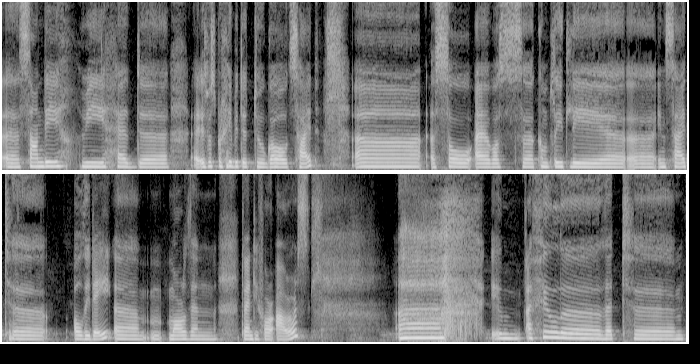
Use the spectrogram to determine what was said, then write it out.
uh, Sunday, we had uh, it was prohibited to go outside, so I was completely inside all the day, more than 24 hours. Uh, um, I feel uh, that uh,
